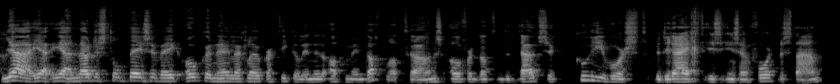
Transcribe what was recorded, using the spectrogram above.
Ja, ja, ja, nou er stond deze week ook een heel erg leuk artikel in het Algemeen Dagblad trouwens, over dat de Duitse curryworst bedreigd is in zijn voortbestaan,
